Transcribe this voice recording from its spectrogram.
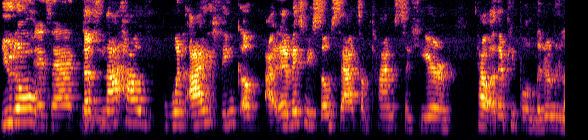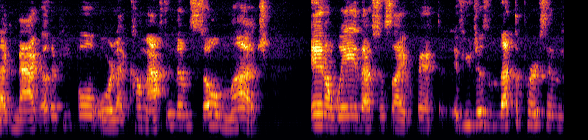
you don't. Exactly. That's not how. When I think of, it makes me so sad sometimes to hear how other people literally like nag other people or like come after them so much in a way that's just like if you just let the person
